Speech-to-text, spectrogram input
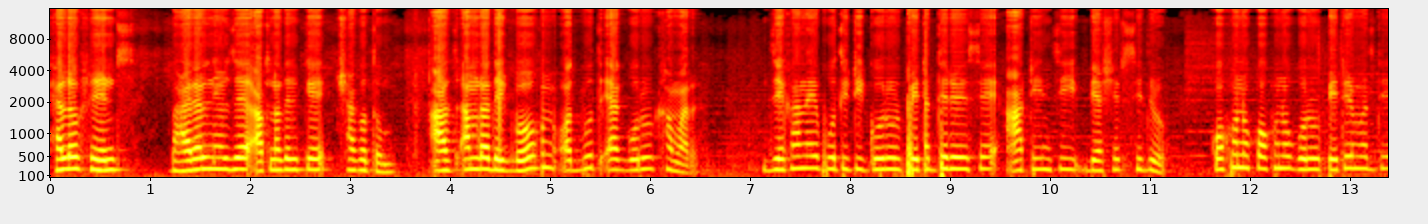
হ্যালো ফ্রেন্ডস ভাইরাল নিউজে আপনাদেরকে স্বাগতম। আজ আমরা দেখব অদ্ভুত এক গরুর খামার, যেখানে প্রতিটি গরুর পেটের মধ্যে রয়েছে আট ইঞ্চি ব্যাসের ছিদ্র। কখনো কখনো গরুর পেটের মধ্যে,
